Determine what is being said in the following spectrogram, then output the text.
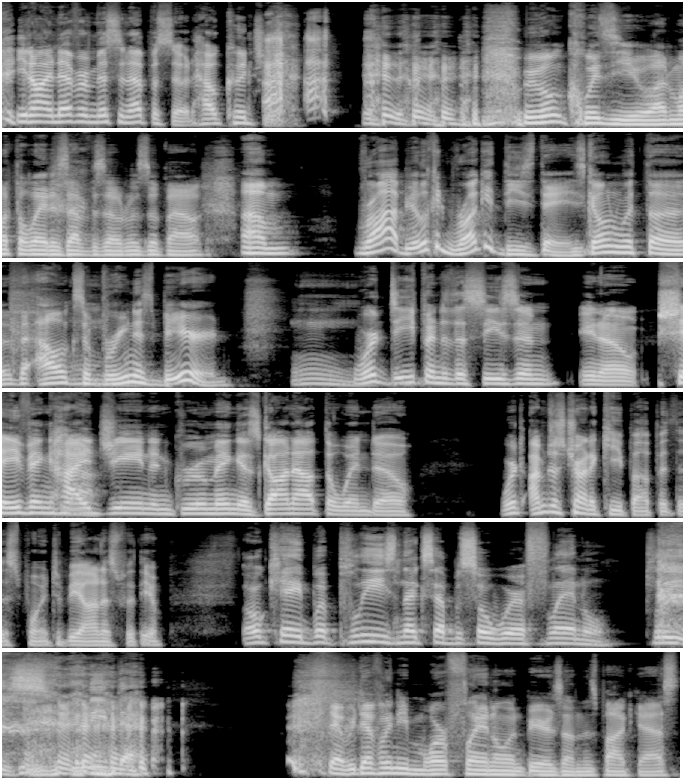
you know, I never miss an episode. How could you? we won't quiz you on what the latest episode was about. Um, Rob, you're looking rugged these days, going with the the Alex mm. Abrines beard. Mm. We're deep into the season. You know, shaving yeah. hygiene and grooming has gone out the window. We're, I'm just trying to keep up at this point, to be honest with you. Okay, but please, next episode, wear flannel. Please, we need that. yeah, we definitely need more flannel and beers on this podcast.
